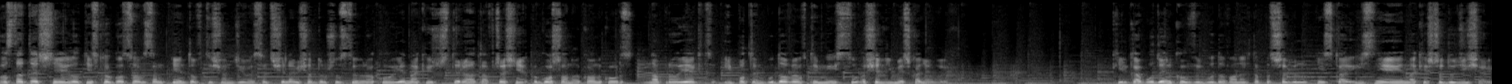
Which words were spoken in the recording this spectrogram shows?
Ostatecznie lotnisko Gocław zamknięto w 1976 roku, jednak już 4 lata wcześniej ogłoszono konkurs na projekt i potem budowę w tym miejscu osiedli mieszkaniowych. Kilka budynków wybudowanych na potrzeby lotniska istnieje jednak jeszcze do dzisiaj.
